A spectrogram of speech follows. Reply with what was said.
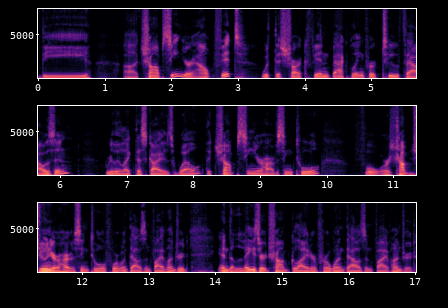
The uh, Chomp Senior outfit with the shark fin back bling for 2000 really like this guy as well. The chomp senior harvesting tool for or chomp junior harvesting tool for 1500 and the laser chomp glider for 1500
